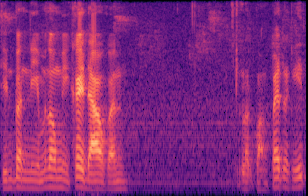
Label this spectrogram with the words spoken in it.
กินปันนี้มันต้องมีไก่ดาวกันหลอดความเป็ดตะคิด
